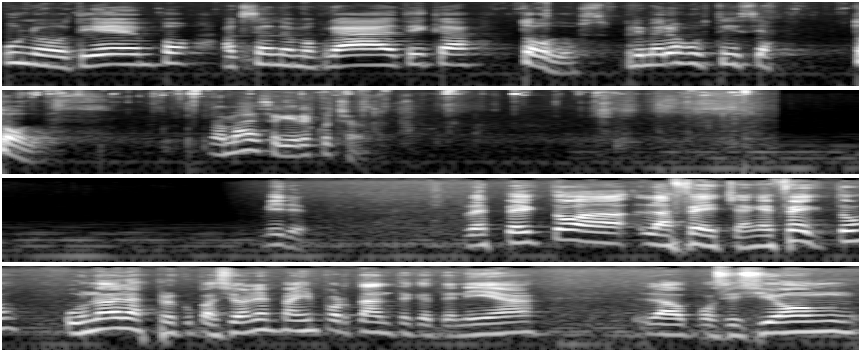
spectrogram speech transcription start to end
Un Nuevo Tiempo, Acción Democrática, todos, Primero Justicia, todos. Vamos a seguir escuchando. Mire, respecto a la fecha, en efecto, una de las preocupaciones más importantes que tenía la oposición,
